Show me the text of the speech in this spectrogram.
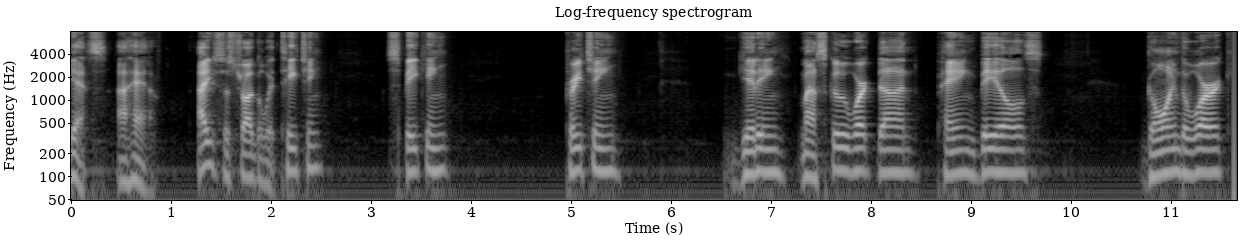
Yes, I have. I used to struggle with teaching, speaking, preaching, getting my schoolwork done, paying bills, going to work,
